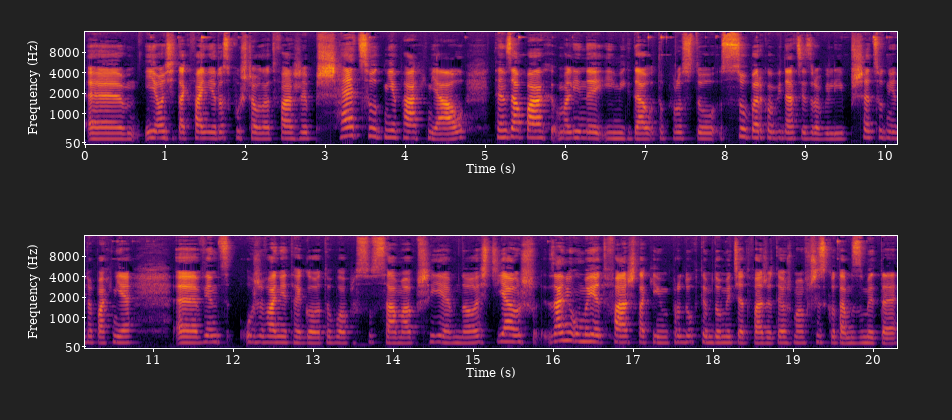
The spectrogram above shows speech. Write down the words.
Em, I on się tak fajnie rozpuszczał na twarzy, przecudnie pachniał. Ten zapach maliny i migdał to po prostu super kombinację zrobili, przecudnie to pachnie, więc używanie tego to była po prostu sama przyjemność. Ja już zanim umyję twarz takim produktem do mycia twarzy, to już mam wszystko tam zmyte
